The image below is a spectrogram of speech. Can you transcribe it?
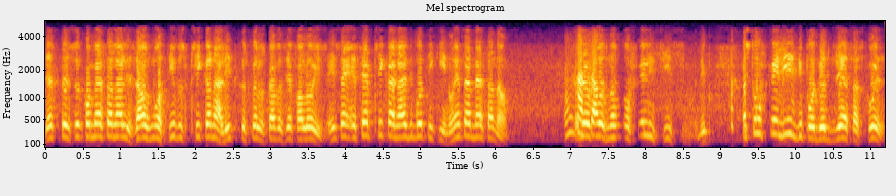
e as pessoas começam a analisar os motivos psicanalíticos pelos quais você falou isso. Isso é, isso é psicanálise de botiquim, não entra nessa não. Eu não estou felicíssimo. Estou feliz de poder dizer essas coisas.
